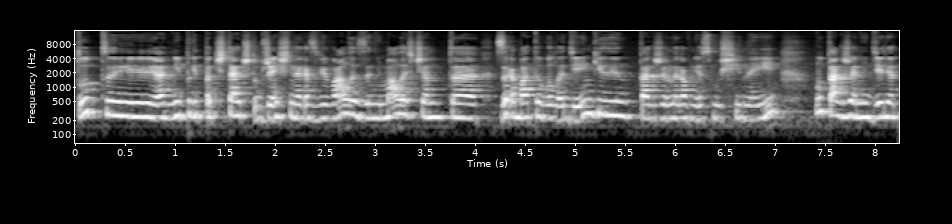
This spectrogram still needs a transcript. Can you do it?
Тут э, они предпочитают, чтобы женщина развивалась, занималась чем-то, зарабатывала деньги также наравне с мужчиной. И, ну, также они делят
